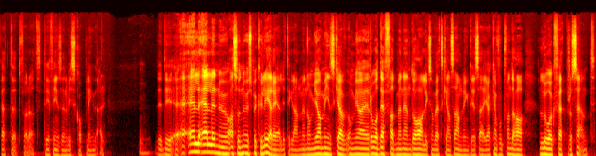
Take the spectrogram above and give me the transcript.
fettet för att det finns en viss koppling där. Det, det, eller, eller nu, alltså nu spekulerar jag lite grann, men om jag minskar, om jag är rådeffad men ändå har liksom vätskeansamling, det är så här, jag kan fortfarande ha låg fettprocent.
